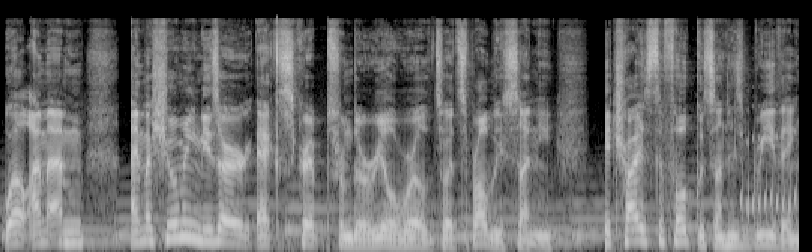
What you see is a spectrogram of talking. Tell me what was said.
Well, I'm I'm I'm assuming these are X scripts from the real world, so it's probably Sunny. He tries to focus on his breathing.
